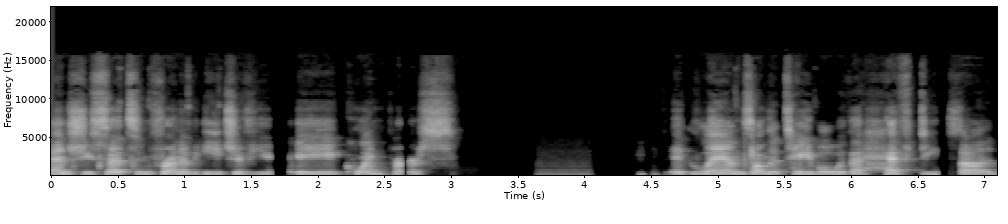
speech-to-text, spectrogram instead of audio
and she sets in front of each of you a coin purse. It lands on the table with a hefty thud.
